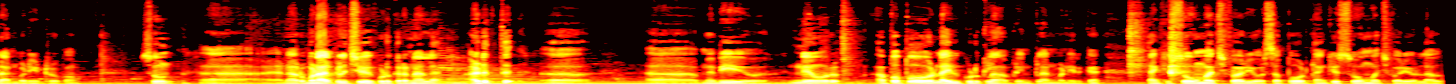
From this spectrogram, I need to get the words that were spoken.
பிளான் பண்ணிகிட்ருக்கோம் சூன் uh, நான் ரொம்ப நாள் கழித்து கொடுக்குறனால அடுத்து uh, uh, மேபி இன்னும் ஒரு அப்பப்போ லைவ் கொடுக்கலாம் அப்படின்னு பிளான் பண்ணியிருக்கேன். Thank you so much for your support thank you so much for your love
